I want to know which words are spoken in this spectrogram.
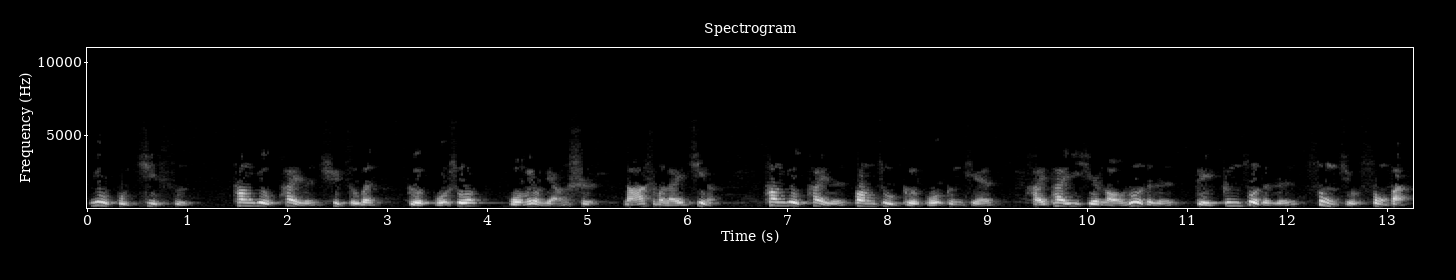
又不祭祀。汤又派人去责问葛伯说：“我没有粮食，拿什么来祭呢？”汤又派人帮助葛伯耕田，还派一些老弱的人给耕作的人送酒送饭，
